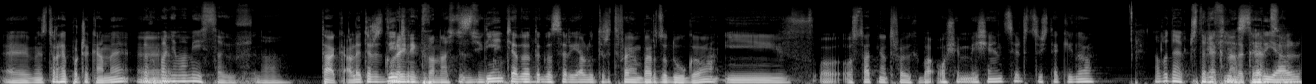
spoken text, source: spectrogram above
e, więc trochę poczekamy. No chyba nie ma miejsca już na. Tak, ale też zdjęcia, 12 zdjęcia do tego serialu też trwają bardzo długo i w, o, ostatnio trwały chyba 8 miesięcy czy coś takiego. No bo tak, cztery jak filmy na serial.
